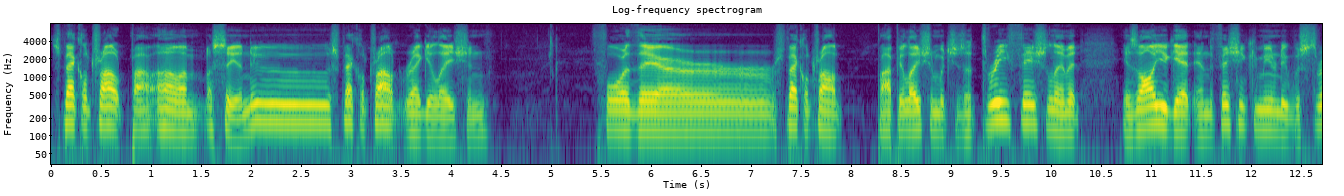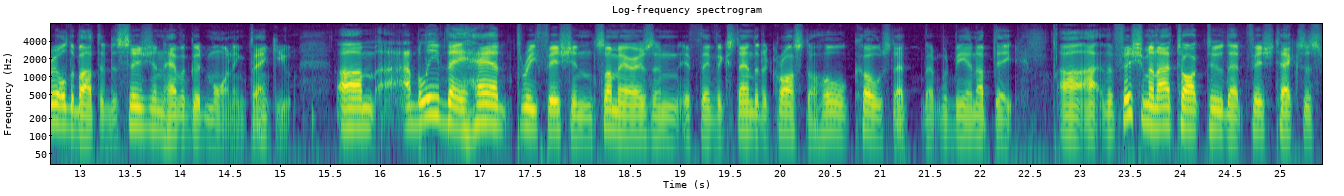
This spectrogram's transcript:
speckled trout. Um, let's see, a new speckled trout regulation for their speckled trout population, which is a three fish limit, is all you get. And the fishing community was thrilled about the decision. Have a good morning. Thank you. Um, I believe they had three fish in some areas, and if they've extended across the whole coast, that, that would be an update. Uh, I, the fishermen I talked to that fish Texas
